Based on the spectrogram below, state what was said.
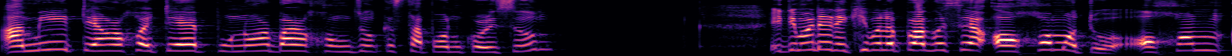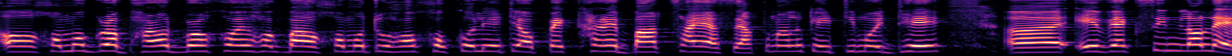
আমি তেওঁৰ সৈতে পুনৰবাৰ সংযোগ স্থাপন কৰিছোঁ। ইতিমধ্যে দেখিবলৈ পোৱা গৈছে অসমতো অসম সমগ্ৰ ভাৰতবৰ্ষই হওক বা অসমতো হওক সকলোৱে এতিয়া অপেক্ষাৰে বাট চাই আছে। আপোনালোকে ইতিমধ্যে এই ভেকচিন ল'লে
